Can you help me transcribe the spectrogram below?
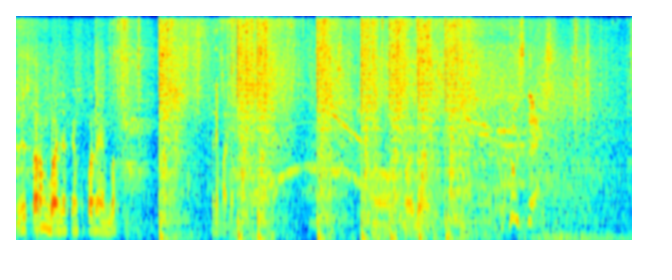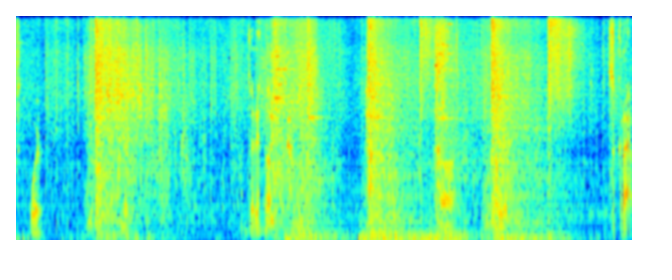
Musuhnya sekarang banyak yang suka nembak. Terima dong. Oh, enggak dong. Who's next? Woi. Hancurin tuh. Ah. Oh, iya. Scrap.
